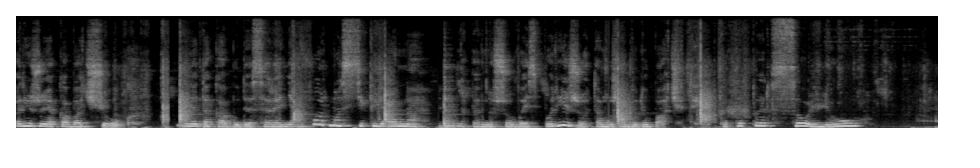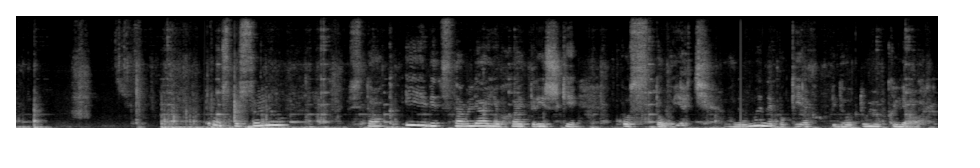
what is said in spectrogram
ріжу я кабачок. У мене така буде середня форма стікляна. Напевно, що весь поріжу, там уже буду бачити. А тепер солю. Просто солю. Ось так. І відставляю, хай трішки постоять. Вони в мене, поки я підготую кляр.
